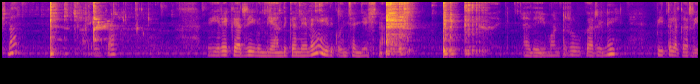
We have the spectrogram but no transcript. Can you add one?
చేసిన వేరే కర్రీ ఉంది అందుకని నేను ఇది కొంచెం చేసిన. అది ఏమంటారు కర్రీని? పీతల కర్రీ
